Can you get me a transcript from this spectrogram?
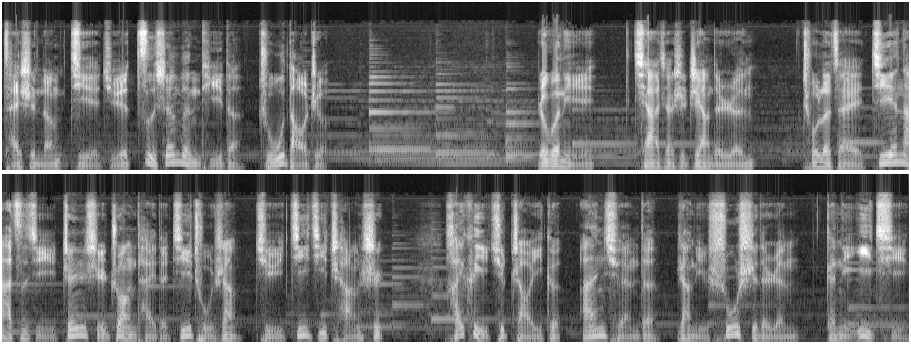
才是能解决自身问题的主导者。如果你恰恰是这样的人，除了在接纳自己真实状态的基础上去积极尝试，还可以去找一个安全的、让你舒适的人跟你一起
